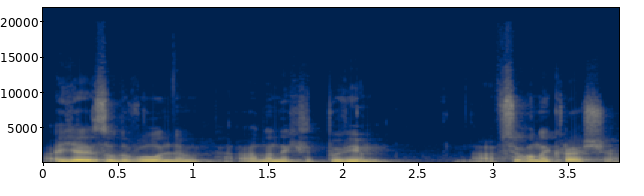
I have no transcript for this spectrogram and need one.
а я із задоволенням на них відповім. Всього найкращого.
